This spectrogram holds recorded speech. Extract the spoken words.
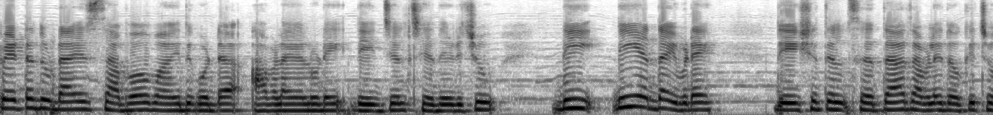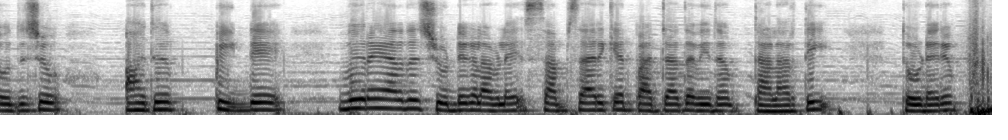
പെട്ടെന്നുണ്ടായ സംഭവമായതുകൊണ്ട് അവൾ അയാളുടെ നെഞ്ചിൽ ചെന്നിടിച്ചു. നീ നീ എന്താ ഇവിടെ? ദേഷ്യത്തിൽ സിദ്ധാർത്ഥ് അവളെ നോക്കി ചോദിച്ചു. അത് പിന്നെ വിറയാർന്ന ചുണ്ടുകൾ അവളെ സംസാരിക്കാൻ പറ്റാത്ത വിധം തളർത്തി തുടരും.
